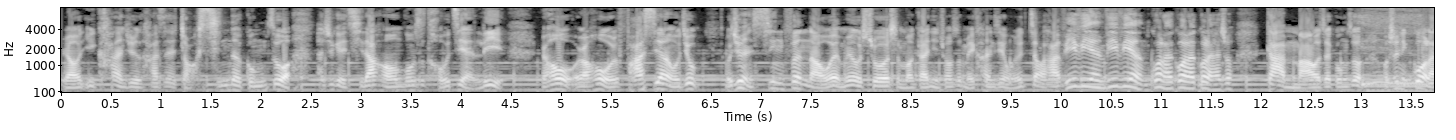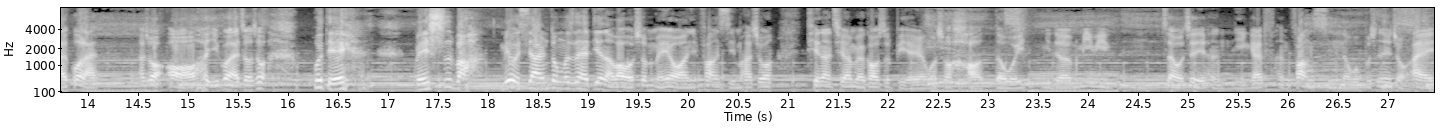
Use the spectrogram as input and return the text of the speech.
然后一看就是他在找新的工作，他去给其他航空公司投简历，然后然后我就发现了，我就我就很兴奋呐，我也没有说什么，赶紧装作没看见，我就叫他 Vivian Vivian 过来过来过来，他说干嘛？我在工作。我说你过来过来，他说哦，一过来之后说我得没事吧？没有其他人动过这台电脑吧？我说没有啊，你放心吧。他说天呐，千万不要告诉别人。我说好的，我你的秘密在我这里很，你应该很放心的。我不是那种爱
